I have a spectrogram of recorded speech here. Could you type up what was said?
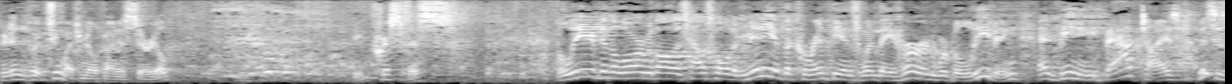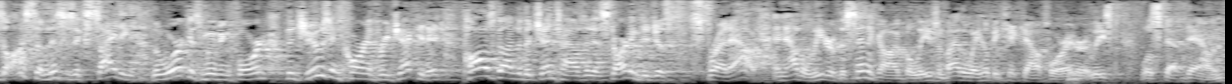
who didn't put too much milk on his cereal, Crispus, believed in the Lord with all his household, and many of the Corinthians, when they heard, were believing and being baptized. This is awesome. This is exciting. The work is moving forward. The Jews in Corinth rejected it. Paul's gone to the Gentiles, and it's starting to just spread out. And now the leader of the synagogue believes, and by the way, he'll be kicked out for it, or at least will step down.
